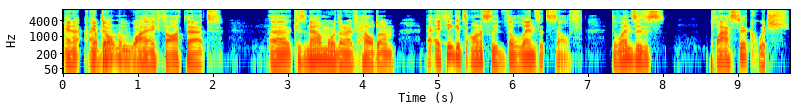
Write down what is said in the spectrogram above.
and I, I don't know why I thought that because uh, now more than I've held them, I think it's honestly the lens itself. The lens is plastic, which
